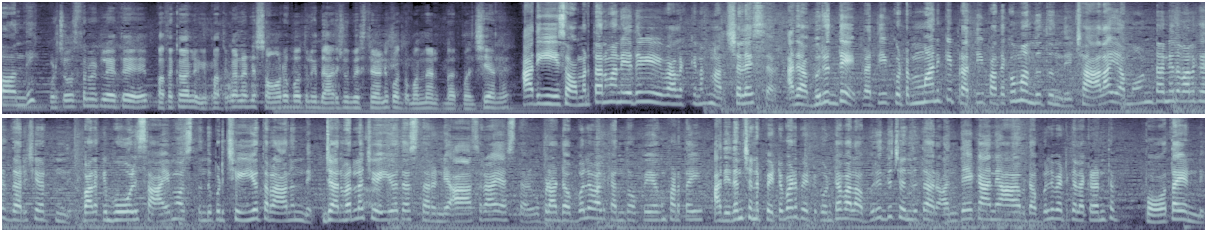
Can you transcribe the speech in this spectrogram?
బాగుంది. ఇప్పుడు చూస్తున్నట్లయితే పథకాలు ఈ పథకాలు అంటే సౌరభతులకు దారి చూపిస్తాయని కొంతమంది అంటున్నారు. మంచిగానే? అది సోమర్థనం అనేది వాళ్ళకి నాకు నచ్చలేదు సార్. అది అభివృద్ధి. ప్రతి కుటుంబానికి ప్రతి పథకం అందుతుంది. చాలా అమౌంట్ అనేది వాళ్ళకి దరి చేరుతుంది వాళ్ళకి బోల్ సాయం వస్తుంది. ఇప్పుడు చెయ్యూత రానుంది. జనవరిలో చెయ్యూత వేస్తారండి. ఆసరా వేస్తారు. ఇప్పుడు ఆ డబ్బులు వాళ్ళకి ఎంత ఉపయోగపడతాయి అది ఏదైనా చిన్న పెట్టుబడి పెట్టుకుంటే వాళ్ళు అభివృద్ధి చెందుతారు. అంతేకాని ఆ డబ్బులు పెట్టుకెళ్ళి ఎక్కడంటే పోతాయండి.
